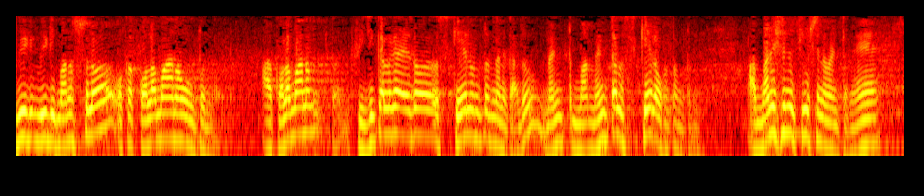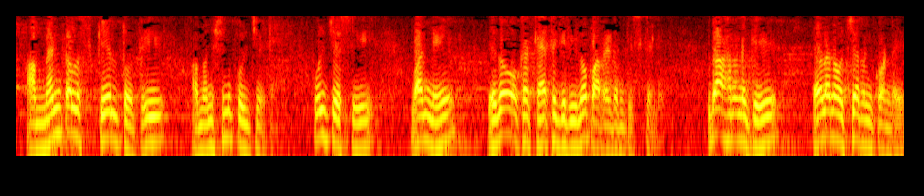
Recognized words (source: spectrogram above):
వీడి వీడి మనస్సులో ఒక కొలమానం ఉంటుంది. ఆ కొలమానం ఫిజికల్గా ఏదో స్కేల్ ఉంటుందని కాదు మెంట మెంటల్ స్కేల్ ఒకటి ఉంటుంది. ఆ మనిషిని చూసిన వెంటనే ఆ మెంటల్ స్కేల్ తోటి ఆ మనిషిని కొలిచేయటం. కొలిచేసి వాడిని ఏదో ఒక కేటగిరీలో పారేయడం తీసుకెళ్ళి. ఉదాహరణకి ఎవరైనా వచ్చారనుకోండి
